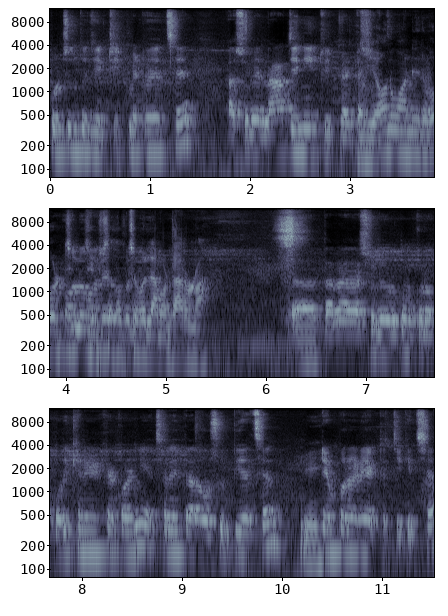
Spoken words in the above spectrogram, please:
পর্যন্ত যে ট্রিটমেন্ট হয়েছে আসলে না জেনে ট্রিটমেন্টটা অনুমান নির্ভর চিকিৎসা হচ্ছে বলে আমার ধারণা। তারা আসলে ওরকম কোনো পরীক্ষা নিরীক্ষা করেনি এছাড়াই তারা ওষুধ দিয়েছেন। টেম্পোরারি একটা চিকিৎসা।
